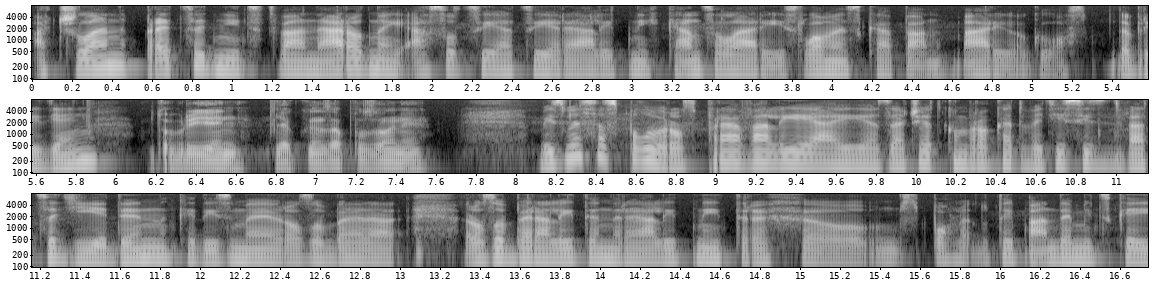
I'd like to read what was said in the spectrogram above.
a člen predsedníctva Národnej asociácie realitných kancelárií Slovenska, pán Mário Glos. Dobrý deň. Dobrý deň, ďakujem za pozvanie. My sme sa spolu rozprávali aj začiatkom roka 2021, kedy sme rozoberali, rozoberali ten realitný trh e, z pohľadu tej pandemickej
